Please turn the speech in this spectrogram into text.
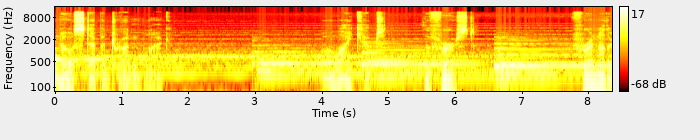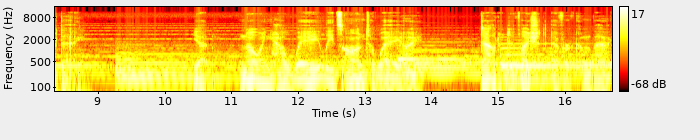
no step had trodden black. Oh, I kept the first for another day. Yet, knowing how way leads on to way, I doubted if I should ever come back.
